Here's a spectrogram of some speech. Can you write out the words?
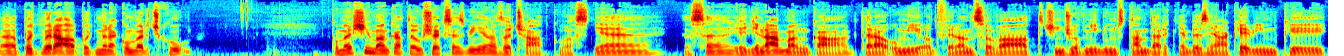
Eh, pojďme dál, pojďme na komerčku. Komerční banka, to už jak jsem zmínil na začátku, vlastně zase jediná banka, která umí odfinancovat činžovní dům standardně bez nějaké výjimky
